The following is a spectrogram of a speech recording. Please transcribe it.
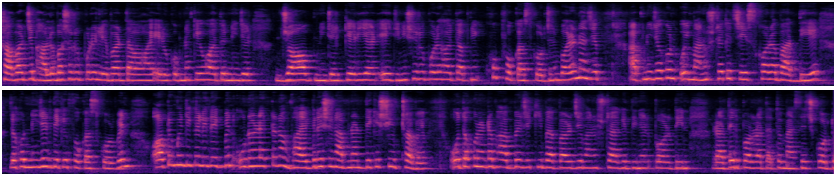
সবার যে ভালোবাসার উপরে লেবার দেওয়া হয়, এরকম না কেউ হয়তো নিজের জব নিজের কেরিয়ার এই জিনিসের উপরে হয়তো আপনি খুব ফোকাস করছেন। বলে না যে আপনি যখন ওই মানুষটাকে চেস করা বাদ দিয়ে যখন নিজের দিকে ফোকাস করবেন অটোমেটিক্যালি দেখবেন ওনার একটা না ভাইব্রেশন আপনার দিকে শিফট হবে। ও তখন একটা ভাববে যে কি ব্যাপার যে মানুষটা আগে দিনের পর দিন, রাতের পর রাত এত মেসেজ করতো,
